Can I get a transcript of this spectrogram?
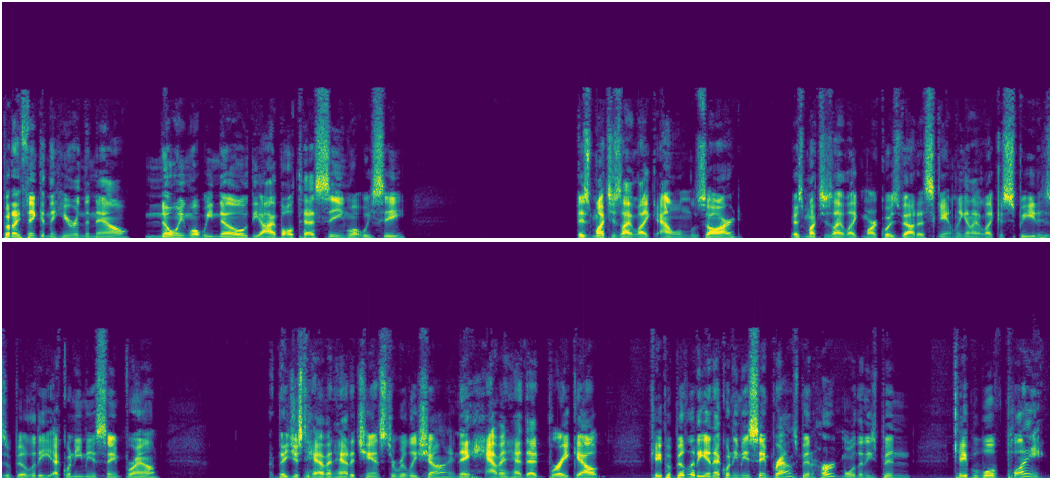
But I think in the here and the now, knowing what we know, the eyeball test, seeing what we see, as much as I like Allen Lazard, as much as I like Marquez Valdes Scantling, and I like his speed, his ability, Equanimeous St. Brown, they just haven't had a chance to really shine. They haven't had that breakout capability, and Equanimeous St. Brown's been hurt more than he's been capable of playing.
